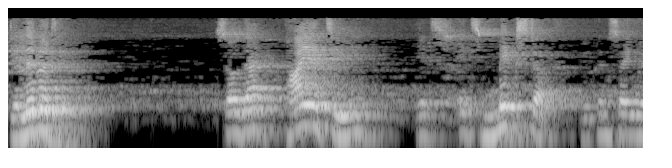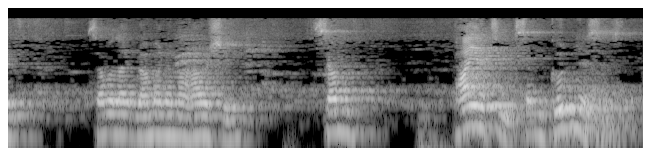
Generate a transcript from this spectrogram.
delivered him. So that piety, it's, it's mixed up. You can say with someone like Ramana Maharshi, some piety, some goodness is there.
